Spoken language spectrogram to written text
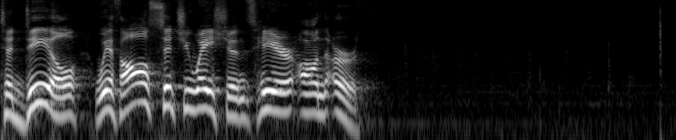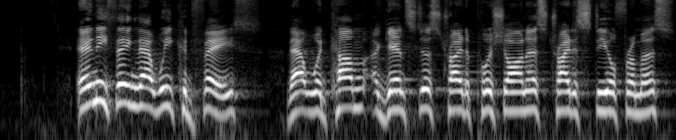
to deal with all situations here on the earth. Anything that we could face that would come against us, try to push on us, try to steal from us.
